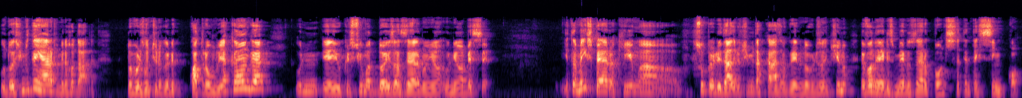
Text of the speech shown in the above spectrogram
Os dois times ganharam a primeira rodada. Novo Horizontino ganhou 4x1 do Iacanga e o Criciúma 2x0 no União ABC. E também espero aqui uma superioridade do time da casa, o Grêmio Novo Horizontino. Eu vou neles, menos 0,75.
